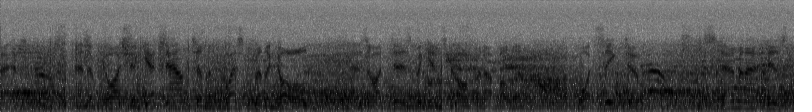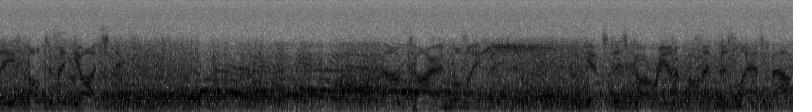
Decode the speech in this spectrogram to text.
past. And of course, you get down to the quest for the gold as Ortiz begins to open up a little, or seek to. Stamina is the ultimate yardstick. How tired will they be? Against his Korean opponent in his last bout,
